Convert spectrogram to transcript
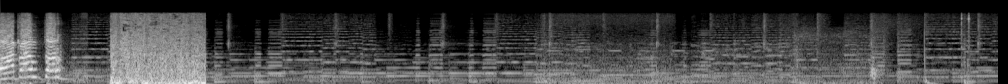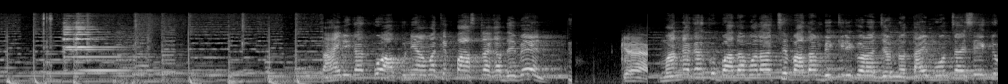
বাদাম তোর তাহিরি কাকু আপনি আমাকে পাঁচ টাকা দেবেন? মান্না কাকু বাদামওয়ালা হচ্ছে বাদাম বিক্রি করার জন্য। তাই মন চাইছে একটু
